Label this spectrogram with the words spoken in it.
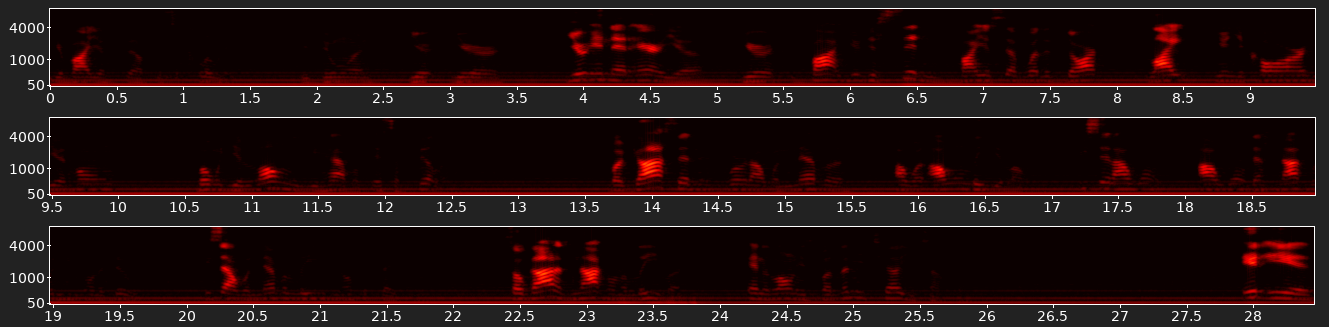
you're by yourself, you're secluded. You're doing you're you're you're in that area, you're by by yourself, whether it's dark, light, you're in your car, you're at home. But when you're lonely, you have a it's a feeling. But God said in His Word, "I will never, I will, I won't leave you alone." He said, "I won't, I won't." That's not what He's going to do. He said, "I will never leave nor forsake you." So God is not going to leave us in the loneliness. But let me tell you something. It is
